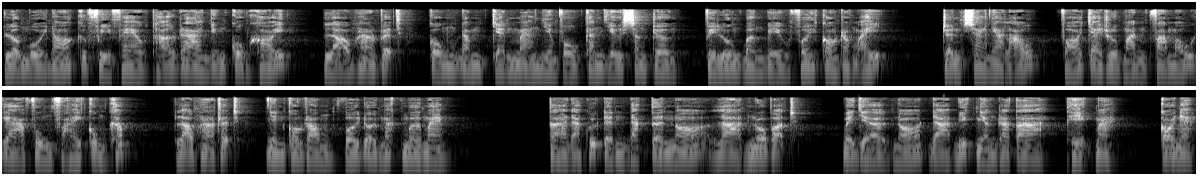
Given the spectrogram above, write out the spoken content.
lỗ mũi nó cứ phì phèo thở ra những cuộn khói. Lão Harrit cũng đâm chểnh mãn nhiệm vụ canh giữ sân trường vì luôn bận biệu với con rồng ấy. Trên sàn nhà lão, vỏ chai rượu mạnh và máu gà phun phải cùng khắp. Lão Harrit nhìn con rồng với đôi mắt mơ màng. Ta đã quyết định đặt tên nó là Norbert. Bây giờ nó đã biết nhận ra ta, thiệt mà. Coi nè,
